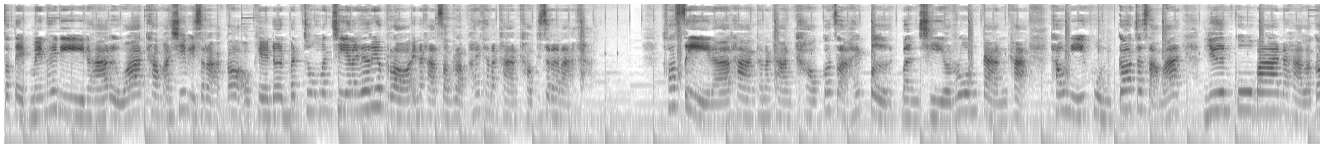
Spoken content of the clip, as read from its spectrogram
สเตทเมนต์ให้ดีนะคะ หรือว่าทำอาชีพอิสระก็โอเคเดินบัญชงบัญชีอะไรให้เรียบร้อยนะคะสำหรับให้ธนาคารเขาพิจารณาค่ะ ข้อ4นะทางธนาคารเขาก็จะให้เปิดบัญชีร่วมกันค่ะ เท่านี้คุณก็จะสามารถยื่นกู้บ้านนะคะ แล้วก็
